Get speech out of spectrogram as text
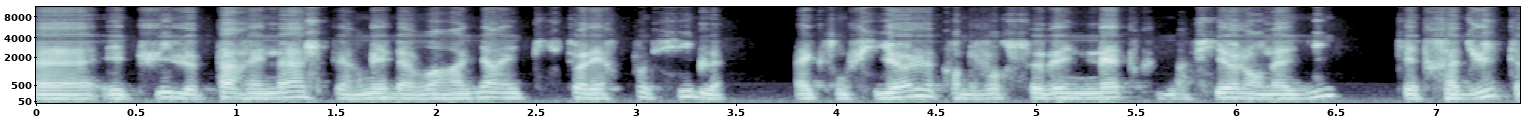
Euh, et puis, le parrainage permet d'avoir un lien épistolaire possible avec son filleul. Quand vous recevez une lettre d'un filleul en Asie qui est traduite,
